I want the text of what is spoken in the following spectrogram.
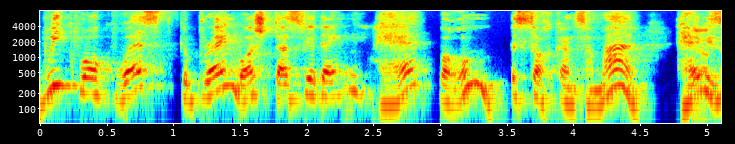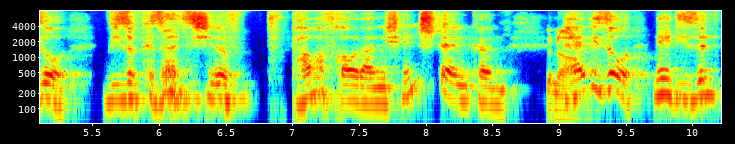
Weak Walk West gebrainwashed, dass wir denken, hä, warum? Ist doch ganz normal. Hä, Ja. wieso? Wieso soll sich eine Powerfrau da nicht hinstellen können? Genau. Hä, wieso? Nee, die sind,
